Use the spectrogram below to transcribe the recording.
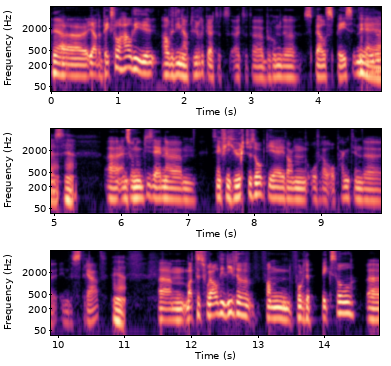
ja. Uh, ja, de pixel haalde die, haalde die natuurlijk uit het, uit het uh, beroemde spel Space Invaders. Ja, ja, ja. en zo noemt hij zijn, uh, zijn figuurtjes ook, die hij dan overal ophangt in de, in de straat. Ja. Um, maar het is vooral die liefde van, voor de pixel uh,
